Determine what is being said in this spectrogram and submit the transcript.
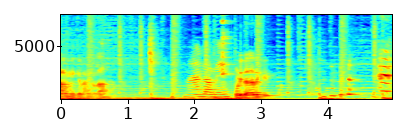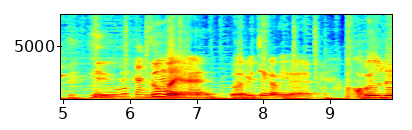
ஆரம்பிக்கலாங்களா வேண்டாமே இப்படிதான் இருக்கு ஒரு விஷயம் காமிக்கிறேன். அவளது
